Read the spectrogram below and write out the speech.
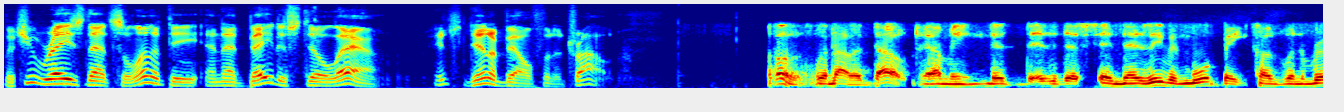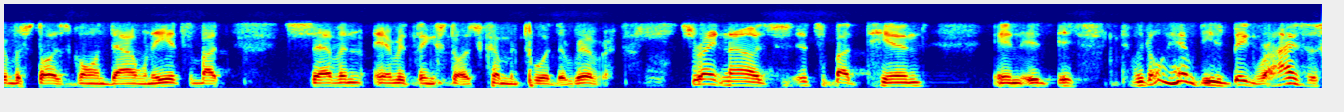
But you raise that salinity, and that bait is still there. It's dinner bell for the trout. Oh, without a doubt. I mean, there's, and there's even more bait because when the river starts going down, when it hits about seven, everything starts coming toward the river. So right now it's it's about ten and it, it's we don't have these big rises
